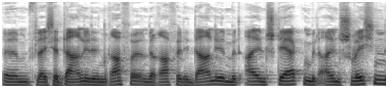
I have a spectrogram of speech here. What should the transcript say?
Ähm, vielleicht der Daniel den Raphael und der Raphael den Daniel mit allen Stärken, mit allen Schwächen.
